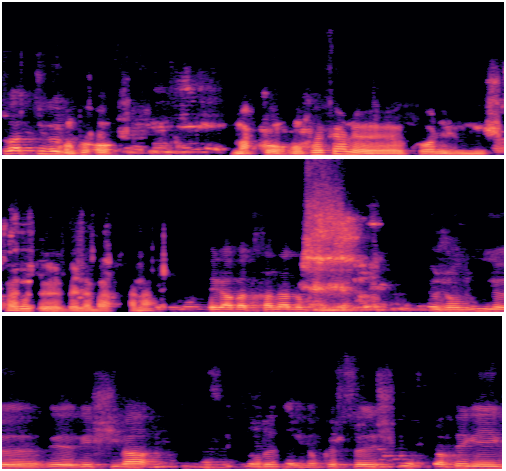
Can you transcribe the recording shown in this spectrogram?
Soit tu veux. On Marco, on peut faire le cours du Nishmat de Bella Batrana? Bella Batrana, donc aujourd'hui, les Shiva, c'est le jour de deuil. Donc ce as fait les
